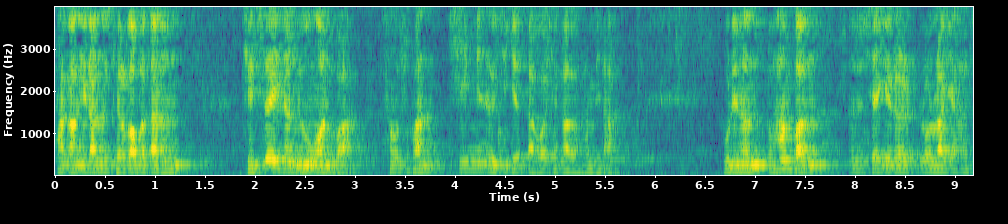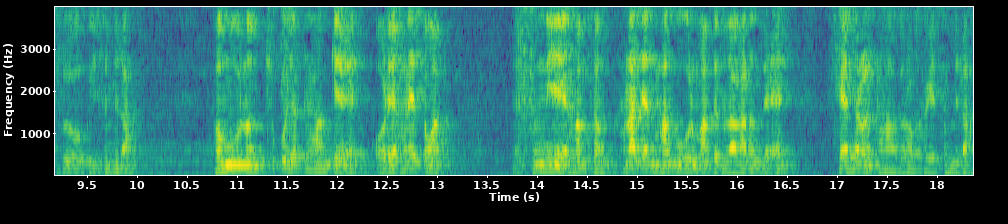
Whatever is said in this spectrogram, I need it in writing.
4강이라는 결과보다는 질서 있는 응원과 성숙한 시민의식이었다고 생각을 합니다. 우리는 또 한 번 세계를 놀라게 할 수 있습니다. 법무부는 축구협회와 함께 올해 한 해 동안 승리의 함성, 하나된 한국을 만들어 나가는데 최선을 다하도록 하겠습니다.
